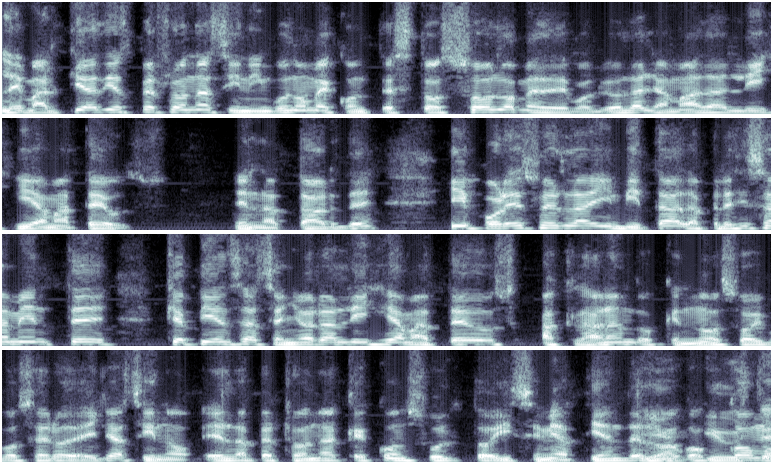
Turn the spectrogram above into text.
Le marqué a 10 personas y ninguno me contestó, solo me devolvió la llamada Ligia Mateus en la tarde y por eso es la invitada. Precisamente, ¿qué piensa señora Ligia Mateus? Aclarando que no soy vocero de ella, sino es la persona que consulto y si me atiende lo hago como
